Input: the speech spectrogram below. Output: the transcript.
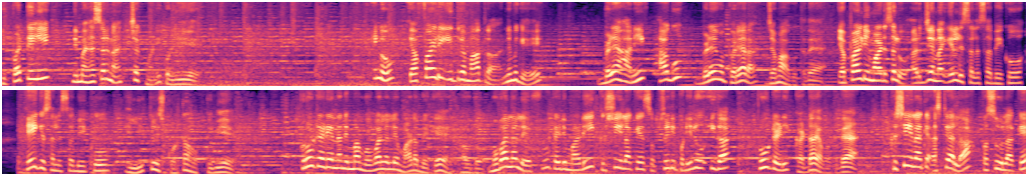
ಈ ಪಟ್ಟಿಯಲ್ಲಿ ನಿಮ್ಮ ಹೆಸರನ್ನ ಚೆಕ್ ಮಾಡಿಕೊಳ್ಳಿ. ಇನ್ನು ಎಫ್ ಐ ಡಿ ಇದ್ರೆ ಮಾತ್ರ ನಿಮಗೆ ಬೆಳೆ ಹಾನಿ ಹಾಗೂ ಬೆಳೆ ಪರಿಹಾರ ಜಮಾ ಆಗುತ್ತದೆ. ಎಫ್ ಐ ಡಿ ಮಾಡಿಸಲು ಅರ್ಜಿಯನ್ನು ಎಲ್ಲಿ ಸಲ್ಲಿಸಬೇಕು, ಹೇಗೆ ಸಲ್ಲಿಸಬೇಕು ಇಲ್ಲಿ ತಿಳಿಸ್ಕೊಡ್ತಾ ಹೋಗ್ತೀವಿ. ಫ್ರೂಟ್ ಐಡಿಯನ್ನು ನಿಮ್ಮ ಮೊಬೈಲಲ್ಲೇ ಮಾಡಬೇಕೇ? ಹೌದು, ಮೊಬೈಲ್ನಲ್ಲಿ ಫ್ರೂಟ್ ಐಡಿ ಮಾಡಿ ಕೃಷಿ ಇಲಾಖೆ ಸಬ್ಸಿಡಿ ಪಡೆಯಲು ಈಗ ಫ್ರೂಟ್ ಐಡಿ ಕಡ್ಡಾಯವಾಗಿದೆ. ಕೃಷಿ ಇಲಾಖೆ ಅಷ್ಟೇ ಅಲ್ಲ, ಪಶು ಇಲಾಖೆ,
